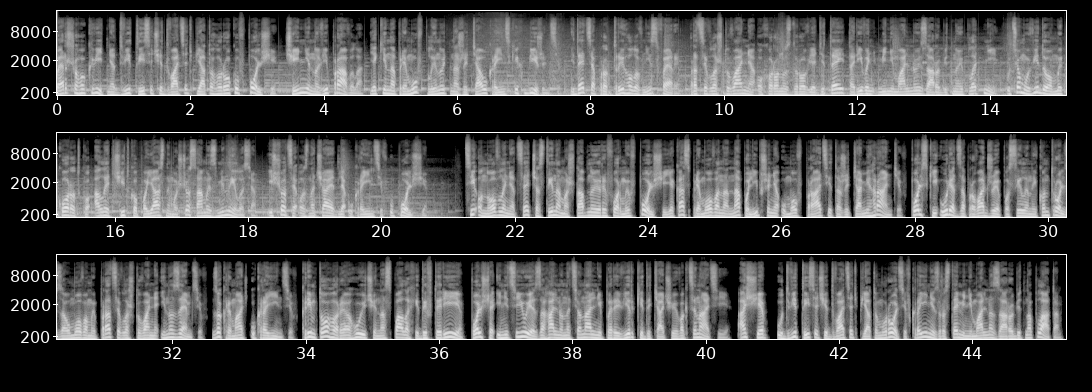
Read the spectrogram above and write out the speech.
1 квітня 2025 року в Польщі чинні нові правила, які напряму вплинуть на життя українських біженців. Йдеться про три головні сфери: працевлаштування, охорону здоров'я дітей та рівень мінімальної заробітної платні. У цьому відео ми коротко, але чітко пояснимо, що саме змінилося і що це означає для українців у Польщі. Ці оновлення це частина масштабної реформи в Польщі, яка спрямована на поліпшення умов праці та життя мігрантів. Польський уряд запроваджує посилений контроль за умовами працевлаштування іноземців, зокрема українців. Крім того, реагуючи на спалахи дифтерії, Польща ініціює загальнонаціональні перевірки дитячої вакцинації. А ще у 2025 році в країні зросте мінімальна заробітна плата.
